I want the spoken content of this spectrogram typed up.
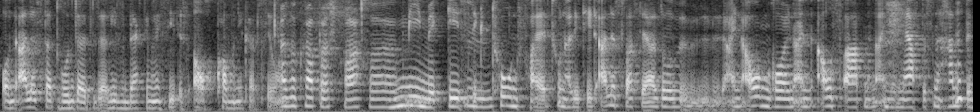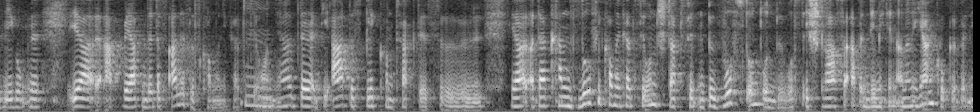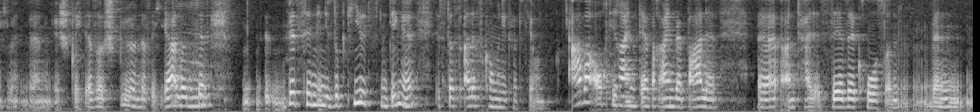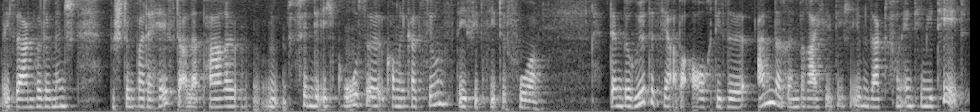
Und alles darunter, dieser Riesenberg, den man nicht sieht, ist auch Kommunikation. Also Körpersprache. Mimik, Gestik, mhm. Tonfall, Tonalität, alles, was ja so äh, ein Augenrollen, ein Ausatmen, ein genervtes, eine Handbewegung, eine ja, abwertende, das alles ist Kommunikation. Mhm. Ja? Der, die Art des Blickkontaktes, äh, ja, da kann so viel Kommunikation stattfinden, bewusst und unbewusst. Ich strafe ab, indem ich den anderen nicht angucke, wenn ich wenn, wenn spricht. Er soll spüren, dass ich, ja, also das sind ein bisschen in die subtilsten Dinge ist das alles Kommunikation. Aber auch rein, der rein verbale äh, Anteil ist sehr, sehr groß. Und wenn ich sagen würde, Mensch, bestimmt bei der Hälfte aller Paare finde ich große Kommunikationsdefizite vor. Dann berührt es ja aber auch diese anderen Bereiche, die ich eben sagte, von Intimität.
